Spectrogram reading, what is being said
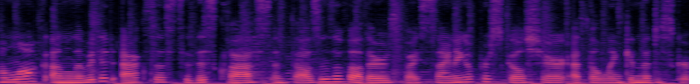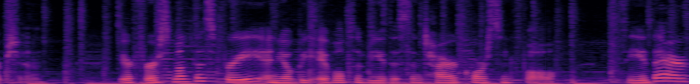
Unlock unlimited access to this class and thousands of others by signing up for Skillshare at the link in the description. Your first month is free and you'll be able to view this entire course in full. See you there!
